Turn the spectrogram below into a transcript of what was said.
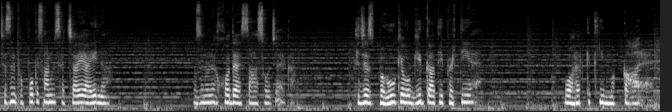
जिस दिन पप्पो के सामने सच्चाई आई ना, उस दिन उन्हें खुद एहसास हो जाएगा कि जिस बहू के वो गीत गाती फिरती है, वो औरत कितनी मक्कार है।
